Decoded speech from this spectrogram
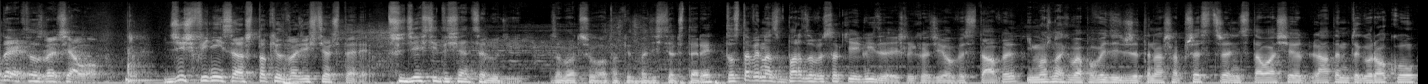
Kurde, jak to zleciało. Dziś finisarz Tokio 24. 30 tysięcy ludzi zobaczyło Tokio 24. To stawia nas w bardzo wysokiej lidze, jeśli chodzi o wystawy. I można chyba powiedzieć, że ta nasza przestrzeń stała się latem tego roku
